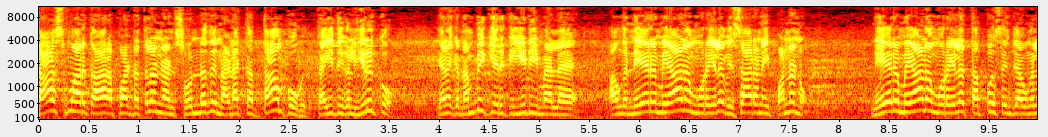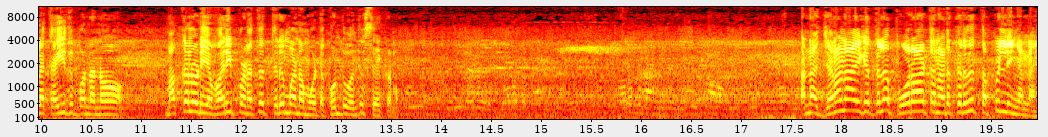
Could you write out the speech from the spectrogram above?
டாஸ்மார்க் ஆர்ப்பாட்டத்தில் நான் சொன்னது நடக்கத்தான் போகுது. கைதுகள் இருக்கும். எனக்கு நம்பிக்கை இருக்குது இடி மேலே. அவங்க நேர்மையான முறையில் விசாரணை பண்ணணும். நேர்மையான முறையில் தப்பு செஞ்சவங்கள கைது பண்ணணும். மக்களுடைய வரி பணத்தை திரும்ப நம்மகிட்ட கொண்டு வந்து சேர்க்கணும். அண்ணா ஜனநாயகத்தில் போராட்டம் நடத்துறது தப்பில்லைங்க அண்ணா.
